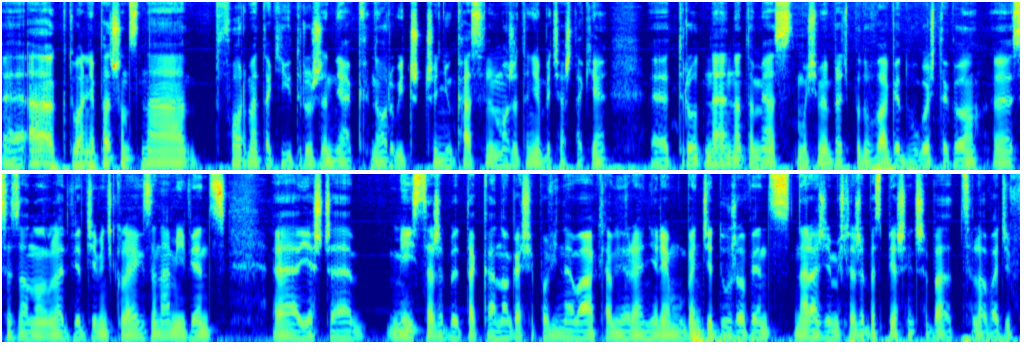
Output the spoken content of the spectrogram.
E, a aktualnie patrząc na formę takich drużyn jak Norwich czy Newcastle, może to nie być aż takie e, trudne, natomiast musimy brać pod uwagę długość tego e, sezonu, ledwie 9 kolejek za nami, więc jeszcze miejsca, żeby taka noga się powinęła Claudio Ranieriemu będzie dużo, więc na razie myślę, że bezpiecznie trzeba celować w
